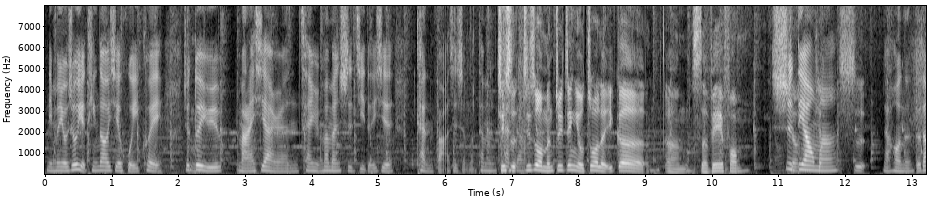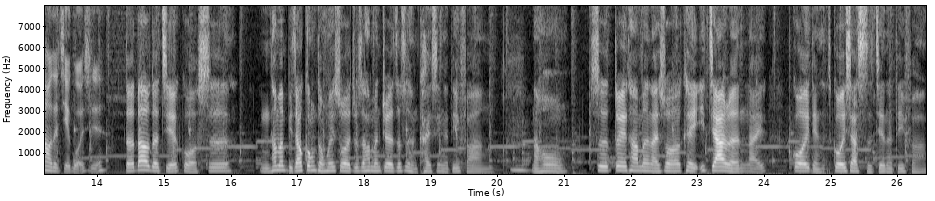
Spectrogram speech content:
你们有时候也听到一些回馈，就对于马来西亚人参与慢慢市集的一些看法是什么？他们其实其实我们最近有做了一个嗯 survey form。试掉吗？是，然后呢？得到的结果是，得到的结果是，嗯，他们比较共同会说的就是，他们觉得这是很开心的地方，嗯，然后是对他们来说可以一家人来过一点过一下时间的地方。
